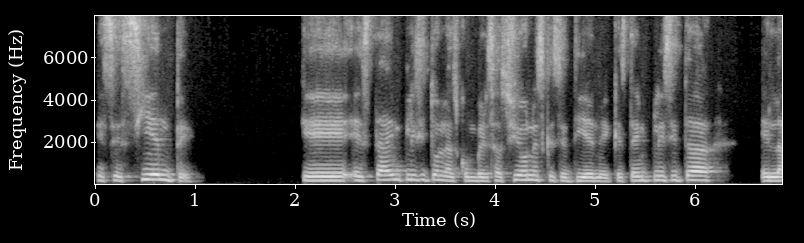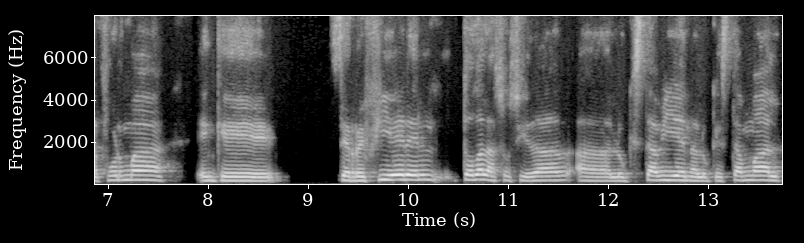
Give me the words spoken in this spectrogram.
que se siente, que está implícito en las conversaciones que se tiene, que está implícita en la forma en que se refiere toda la sociedad a lo que está bien, a lo que está mal,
